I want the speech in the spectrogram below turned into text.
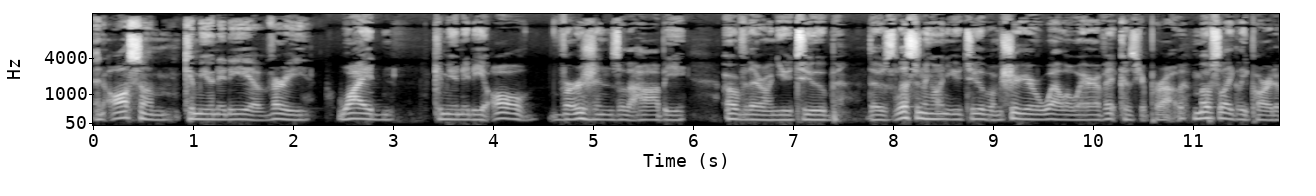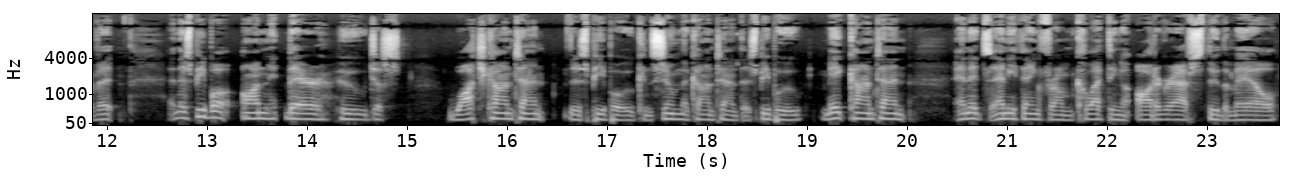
an awesome community, a very wide community, all versions of the hobby over there on YouTube those listening on YouTube, I'm sure you're well aware of it because you're pro- most likely part of it. And there's people on there who just watch content. There's people who consume the content. There's people who make content. And it's anything from collecting autographs through the mail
